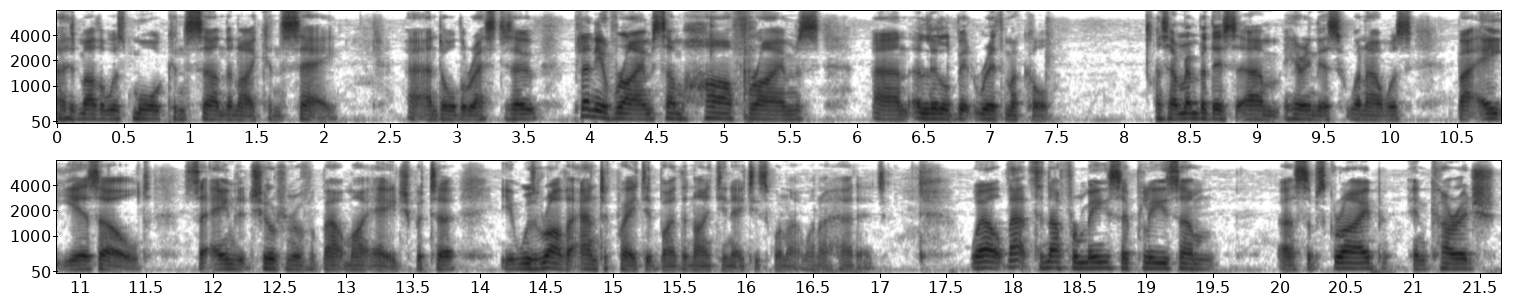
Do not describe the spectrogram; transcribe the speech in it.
his mother was more concerned than I can say, and all the rest. So plenty of rhymes, some half rhymes, and a little bit rhythmical. So I remember this, um, hearing this when I was about eight years old, so aimed at children of about my age, but uh, it was rather antiquated by the 1980s when I when I heard it. Well, that's enough from me. So please um, uh, subscribe, encourage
